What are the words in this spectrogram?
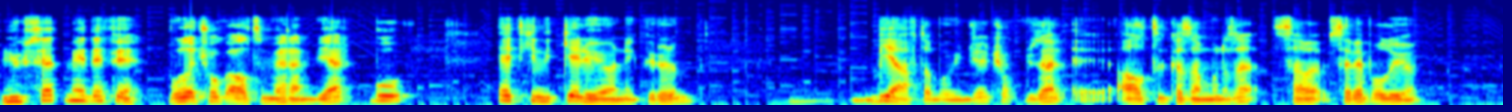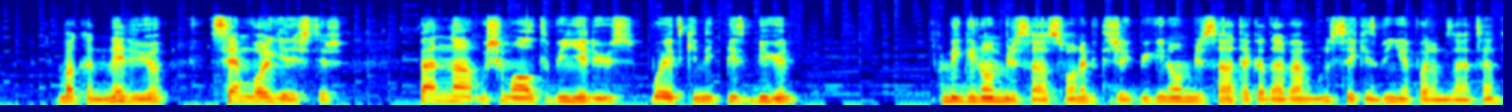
Yükseltme hedefi. Bu da çok altın veren bir yer. Bu etkinlik geliyor örnek veriyorum. Bir hafta boyunca çok güzel e, altın kazanmanıza sebep oluyor. Bakın ne diyor? Sembol geliştir. Ben ne yapmışım? 6700. Bu etkinlik biz bir gün bir gün 11 saat sonra bitecek. Bir gün 11 saate kadar ben bunu 8000 yaparım zaten.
